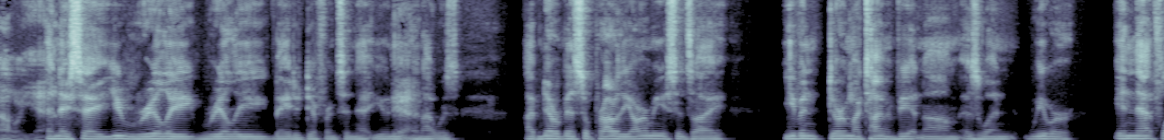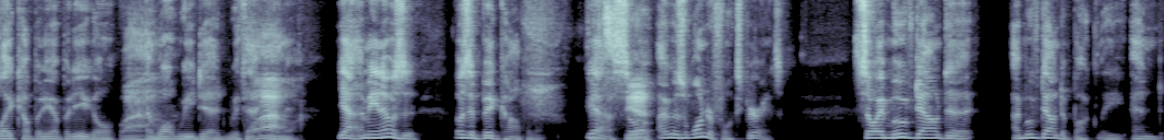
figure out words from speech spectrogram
Oh yeah. and they say, "You really, really made a difference in that unit." Yeah. And I was, I've never been so proud of the army since I, even during my time in Vietnam, as when we were in that flight company up at Eagle Wow. and what we did with that wow. unit. Yeah, I mean, that was a that was a big compliment. Yeah, That's- so yeah. it was a wonderful experience. So I moved down to I moved down to Buckley, and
